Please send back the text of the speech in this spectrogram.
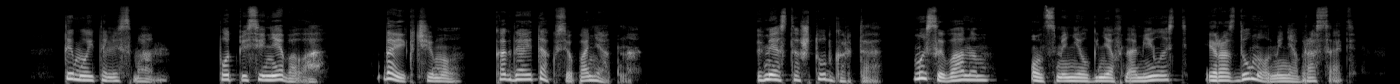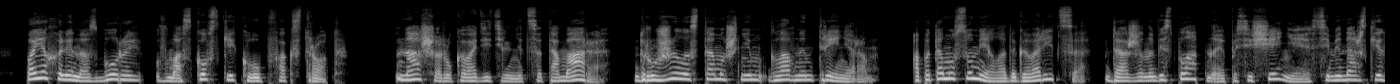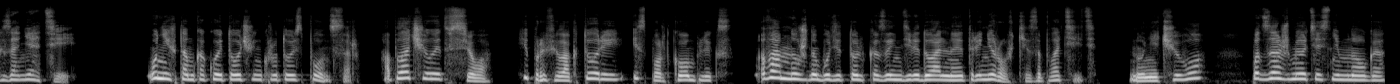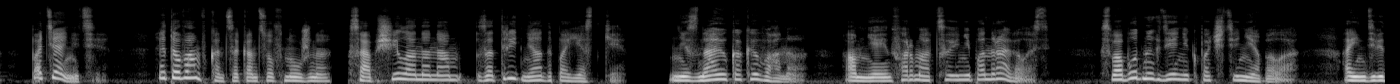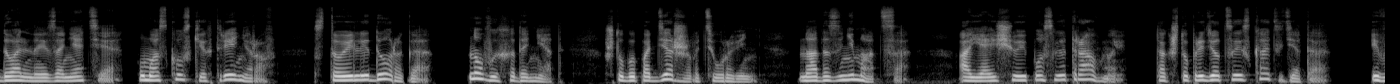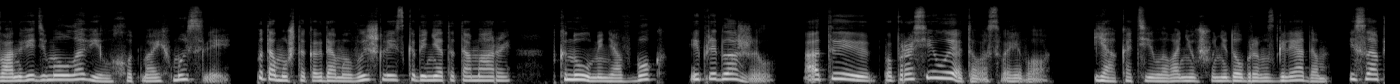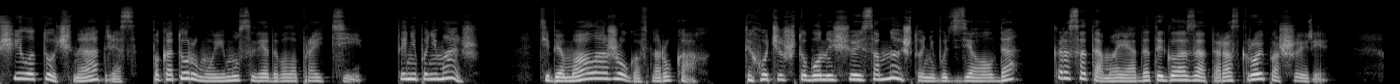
Ты мой талисман». Подписи не было. Да и к чему, когда и так все понятно. Вместо Штутгарта мы с Иваном, он сменил гнев на милость и раздумал меня бросать, поехали на сборы в московский клуб «Фокстрот». Наша руководительница Тамара дружила с тамошним главным тренером, а потому сумела договориться даже на бесплатное посещение семинарских занятий. У них там какой-то очень крутой спонсор, оплачивает все, и профилакторий, и спорткомплекс. Вам нужно будет только за индивидуальные тренировки заплатить. Ну ничего, подзажметесь немного, потянете. Это вам, в конце концов, нужно», — сообщила она нам за три дня до поездки. «Не знаю, как Ивану, а мне информация не понравилась. Свободных денег почти не было, а индивидуальные занятия у московских тренеров стоили дорого, но выхода нет. Чтобы поддерживать уровень, надо заниматься. А я еще и после травмы, так что придется искать где-то. Иван, видимо, уловил ход моих мыслей потому что, когда мы вышли из кабинета Тамары, ткнул меня в бок и предложил. «А ты попроси у этого своего». Я окатила Ванюшу недобрым взглядом и сообщила точный адрес, по которому ему следовало пройти. «Ты не понимаешь? Тебе мало ожогов на руках. Ты хочешь, чтобы он еще и со мной что-нибудь сделал, да? Красота моя, да ты глаза-то раскрой пошире.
